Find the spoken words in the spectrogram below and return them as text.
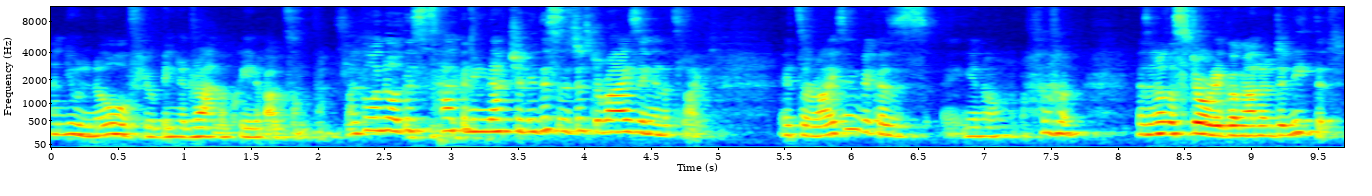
And you'll know if you're being a drama queen about something. It's like, oh no, this is happening naturally. This is just arising, and it's like, it's arising because you know there's another story going on underneath it.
